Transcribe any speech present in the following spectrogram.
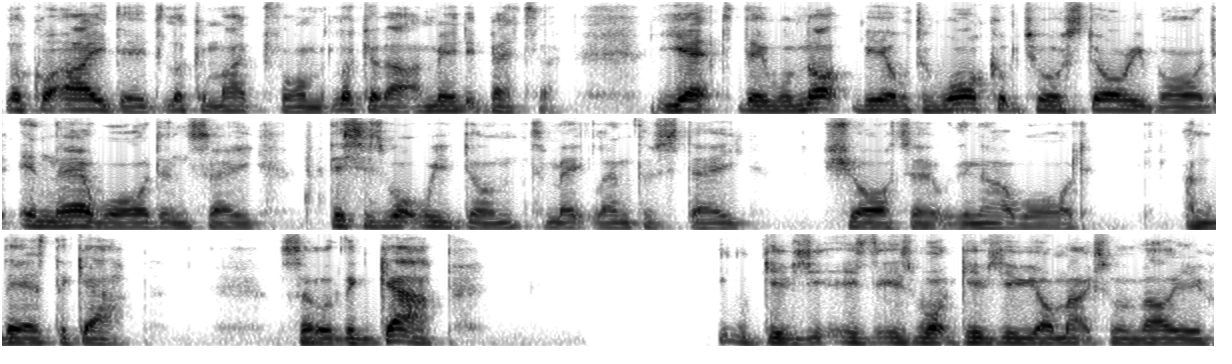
look what I did, look at my performance, look at that, I made it better. Yet they will not be able to walk up to a storyboard in their ward and say, this is what we've done to make length of stay shorter within our ward. And there's the gap. So the gap gives you is, is what gives you your maximum value.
